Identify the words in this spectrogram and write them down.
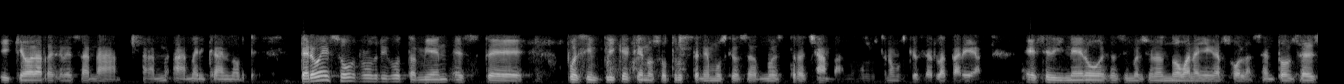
y que ahora regresan a, a, América del Norte. Pero eso, Rodrigo, también este pues implica que nosotros tenemos que hacer nuestra chamba, nosotros tenemos que hacer la tarea ese dinero, esas inversiones no van a llegar solas. Entonces,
